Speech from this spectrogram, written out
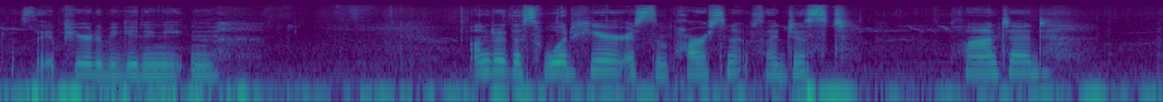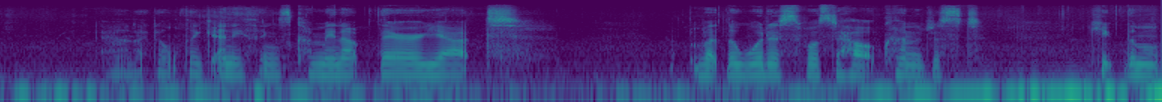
because they appear to be getting eaten. Under this wood here is some parsnips I just planted and I don't think anything's coming up there yet but the wood is supposed to help kind of just keep them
